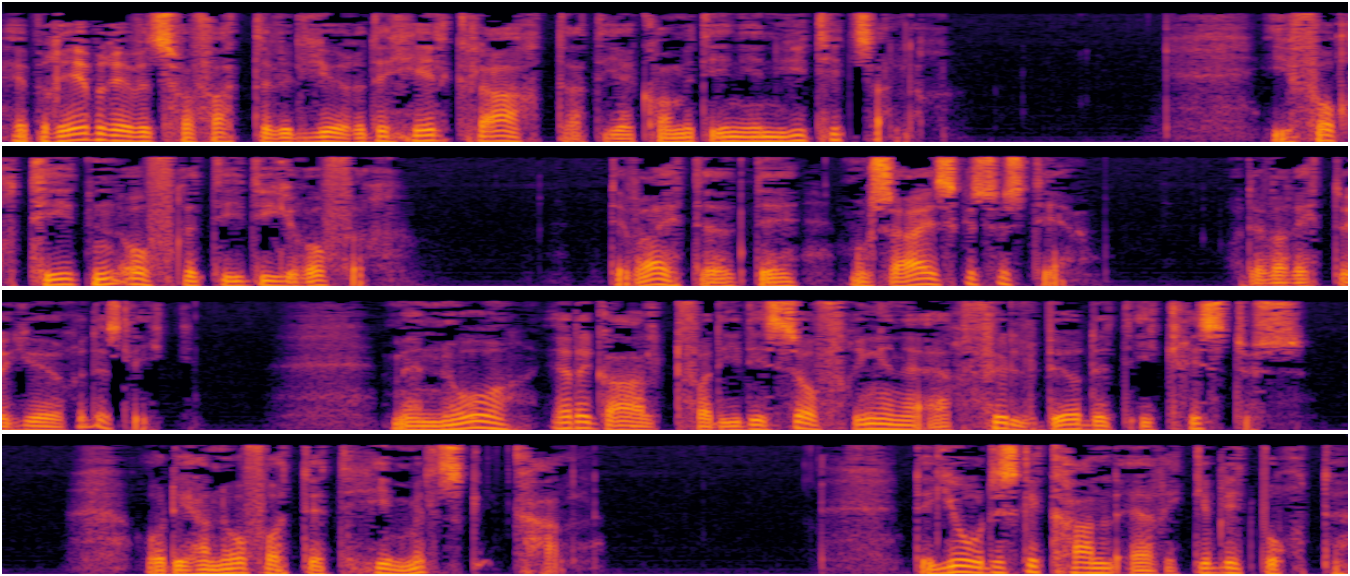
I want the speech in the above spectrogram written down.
Hebrebrevets forfatter vil gjøre det helt klart at de er kommet inn i en ny tidsalder. I fortiden ofret de dyreoffer. Det var etter det mosaiske system, og det var rett å gjøre det slik. Men nå er det galt fordi disse ofringene er fullbyrdet i Kristus, og de har nå fått et himmelsk kall. Det jordiske kall er ikke blitt borte,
